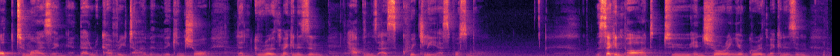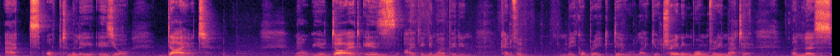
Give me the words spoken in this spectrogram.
optimizing that recovery time and making sure that growth mechanism happens as quickly as possible. The second part to ensuring your growth mechanism acts optimally is your diet. Now, your diet is, I think, in my opinion, kind of a make or break deal. Like, your training won't really matter unless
